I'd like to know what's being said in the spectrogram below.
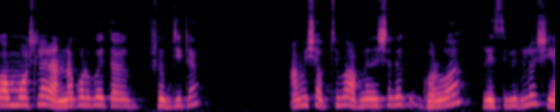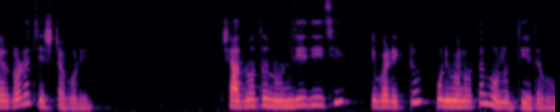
কম মশলা রান্না করব এই সবজিটা। আমি সবসময় আপনাদের সাথে ঘরোয়া রেসিপিগুলো শেয়ার করার চেষ্টা করি। স্বাদ মতো নুন দিয়ে দিয়েছি, এবার একটু পরিমাণ মতন হলুদ দিয়ে দেবো।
